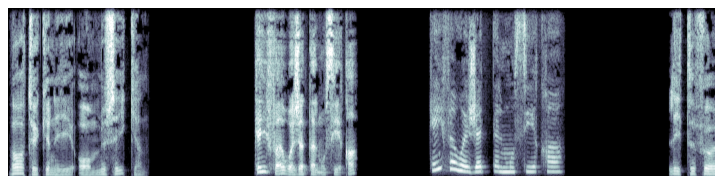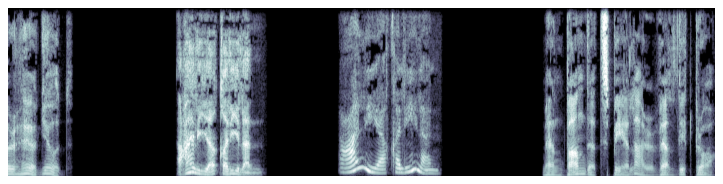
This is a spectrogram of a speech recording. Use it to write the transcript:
Vad tycker ni om musiken? كيف وجدت الموسيقى؟ كيف وجدت الموسيقى؟ Lite för högljudd. عالية قليلا عالية قليلا Men bandet spelar väldigt bra.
